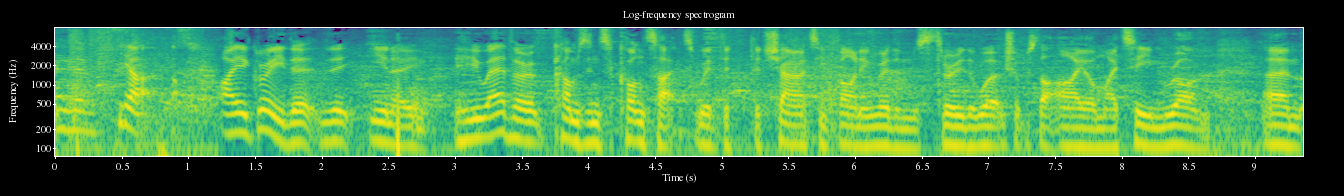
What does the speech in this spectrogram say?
in the. Yeah, I agree that, that you know whoever comes into contact with the, the charity Finding Rhythms through the workshops that I or my team run, um,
